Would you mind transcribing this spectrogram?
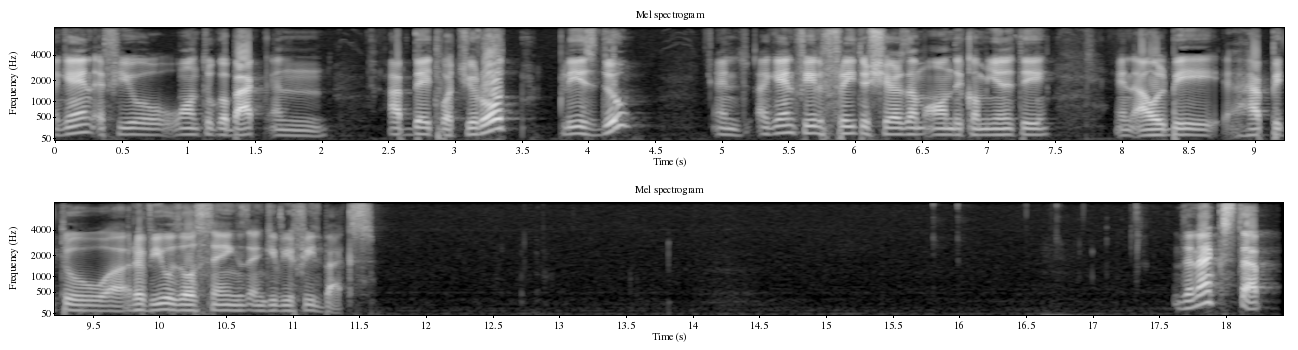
Again, if you want to go back and update what you wrote, please do. And again, feel free to share them on the community and I will be happy to uh, review those things and give you feedbacks. The next step,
